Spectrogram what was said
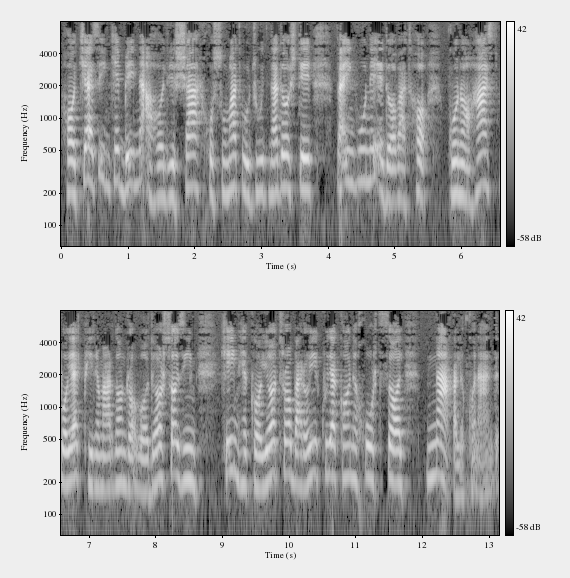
حاکی از اینکه بین اهالی شهر خصومت وجود نداشته و این گونه اداوتها گناه است باید پیرمردان را وادار سازیم که این حکایات را برای کودکان خردسال نقل کنند.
